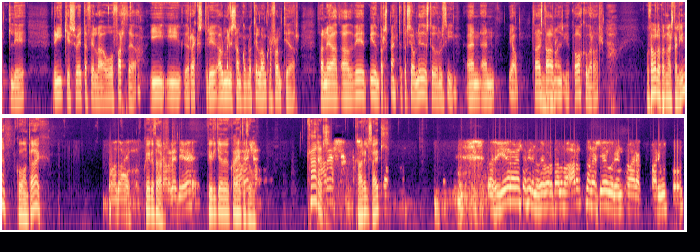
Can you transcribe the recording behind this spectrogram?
milli ríkis, sveitafélag og farþega í, í rekstri almenni samgangla til langra framtíðar. Þannig að, að við býðum bara spennt eftir að sjá niðurstöðunur því. En, en já, það er staðan mm. hvað okkur varðar. Og þá er það bara næsta lína, góðan dag. Góðan dag. Hver er þar? Karel heiti ég. Fyrirgeðu, hvað heitir þú? Karel. Karel. Sæl Það sem ég er að velta fyrir mig, þegar voru að tala um að Arnarnesjögurinn væri að fara í útbóð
